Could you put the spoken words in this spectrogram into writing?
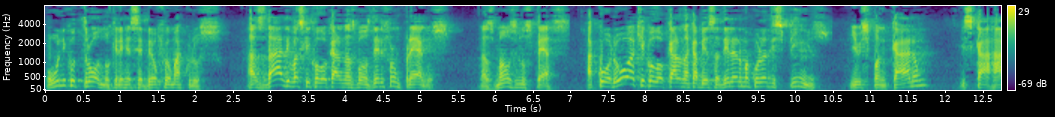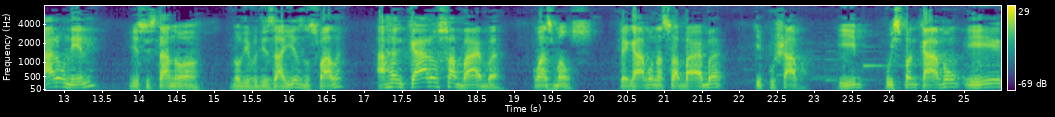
O único trono que ele recebeu foi uma cruz. As dádivas que colocaram nas mãos dele foram pregos, nas mãos e nos pés. A coroa que colocaram na cabeça dele era uma coroa de espinhos. E o espancaram, escarraram nele, isso está no, no livro de Isaías, nos fala. Arrancaram sua barba com as mãos. Pegavam na sua barba e puxavam. E o espancavam e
